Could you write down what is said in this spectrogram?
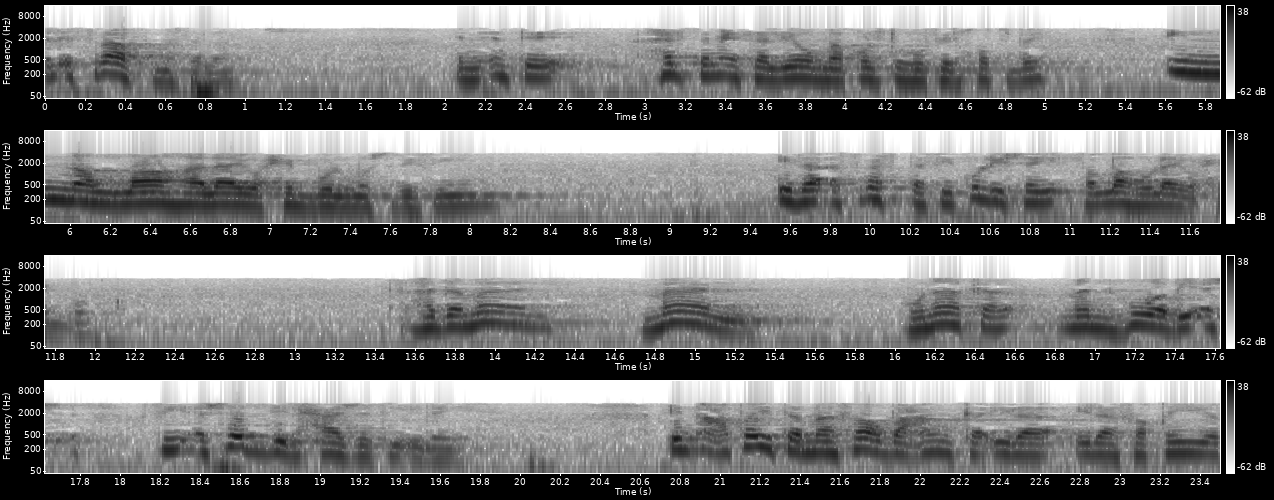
الإسراف مثلا إن أنت هل سمعت اليوم ما قلته في الخطبة؟ إن الله لا يحب المسرفين. إذا أسرفت في كل شيء فالله لا يحبك. هذا مال مال. هناك من هو في أشد الحاجة إليه. إن أعطيت ما فاض عنك إلى إلى فقير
